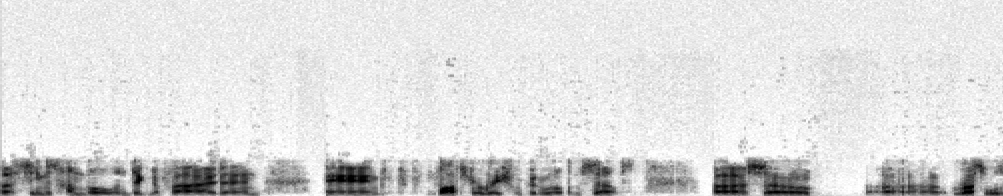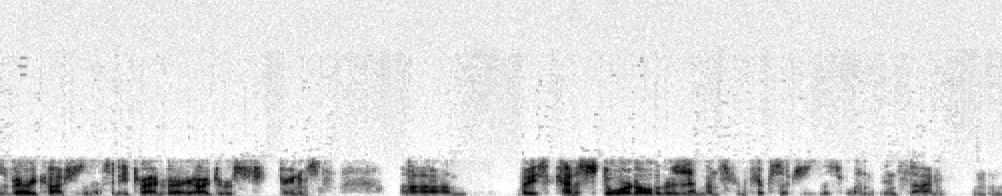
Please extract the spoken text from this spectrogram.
uh, seen as humble and dignified and and foster racial goodwill themselves. Uh, so uh, Russell was very conscious of this, and he tried very hard to restrain himself. Um, but he's kind of stored all the resentments from trips such as this one inside him.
